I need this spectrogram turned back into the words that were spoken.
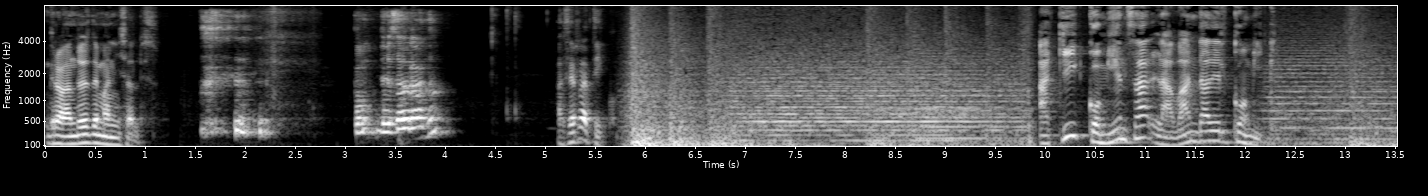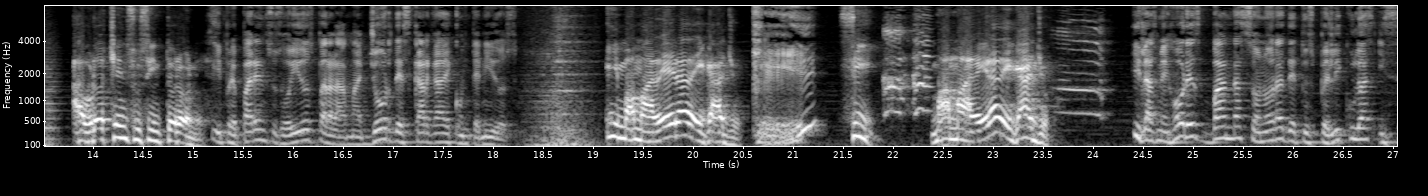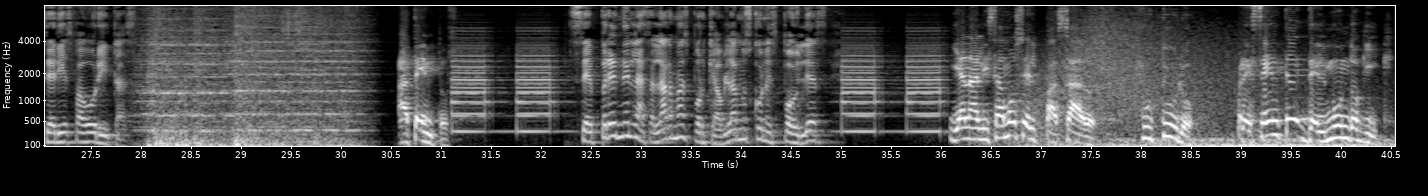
Grabando desde Manizales. ¿Ya estás grabando? Hace ratico. Aquí comienza la banda del cómic. Abrochen sus cinturones. Y preparen sus oídos para la mayor descarga de contenidos. Y mamadera de gallo. ¿Qué? Sí, mamadera de gallo. Y las mejores bandas sonoras de tus películas y series favoritas. Atentos. Se prenden las alarmas porque hablamos con spoilers. Y analizamos el pasado, futuro, presente del mundo geek.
